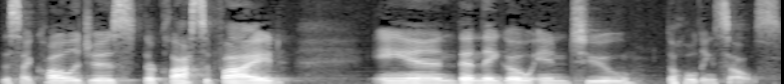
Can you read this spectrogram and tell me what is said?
the psychologist, they're classified, and then they go into the holding cells.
